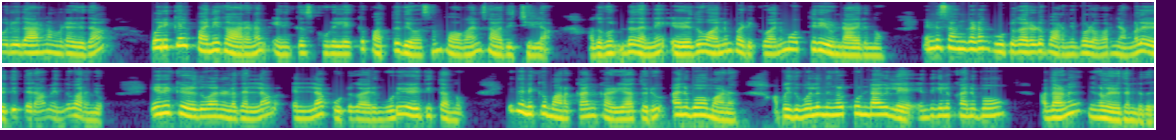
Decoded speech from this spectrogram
ഒരു ഉദാഹരണം ഇവിടെ എഴുതാം. ഒരിക്കൽ പനി കാരണം എനിക്ക് സ്കൂളിലേക്ക് പത്ത് ദിവസം പോകാൻ സാധിച്ചില്ല. അതുകൊണ്ട് തന്നെ എഴുതുവാനും പഠിക്കുവാനും ഒത്തിരി ഉണ്ടായിരുന്നു എന്റെ സങ്കടം കൂട്ടുകാരോട് പറഞ്ഞപ്പോൾ അവർ ഞങ്ങൾ എഴുതി തരാം എന്ന് പറഞ്ഞു. എനിക്ക് എഴുതുവാനുള്ളതെല്ലാം എല്ലാ കൂട്ടുകാരും കൂടി എഴുതി തന്നു. ഇതെനിക്ക് മറക്കാൻ കഴിയാത്തൊരു അനുഭവമാണ്. അപ്പൊ ഇതുപോലെ നിങ്ങൾക്ക് ഉണ്ടാവില്ലേ എന്തെങ്കിലുമൊക്കെ അനുഭവം? അതാണ് നിങ്ങൾ എഴുതേണ്ടത്.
